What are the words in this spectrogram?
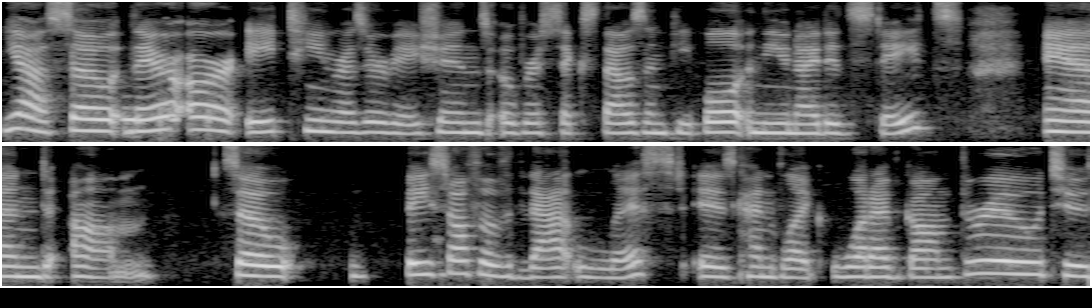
Yeah, so there are 18 reservations, over 6,000 people in the United States. And um, so, based off of that list, is kind of like what I've gone through to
